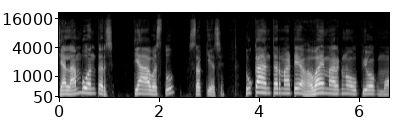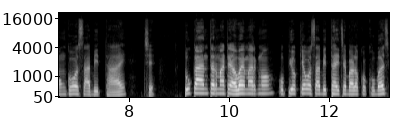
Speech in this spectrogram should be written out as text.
જ્યાં લાંબુ અંતર છે, ત્યાં આ વસ્તુ શક્ય છે. ટૂંકા અંતર માટે હવાઈ માર્ગનો ઉપયોગ મોંઘો સાબિત થાય છે. ટૂંકા અંતર માટે હવાઈ માર્ગનો ઉપયોગ કેવો સાબિત થાય છે બાળકો? ખૂબ જ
